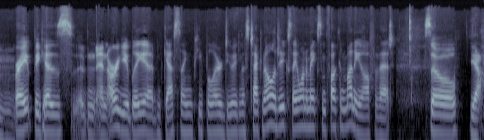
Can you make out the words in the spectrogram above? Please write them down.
Mm-hmm. right? Because, and, and arguably, I'm guessing people are doing this technology because they want to make some fucking money off of it. So Yeah.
